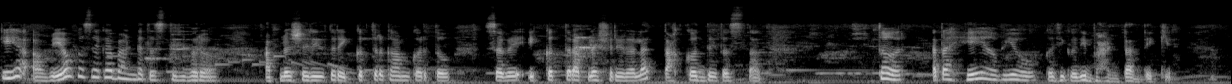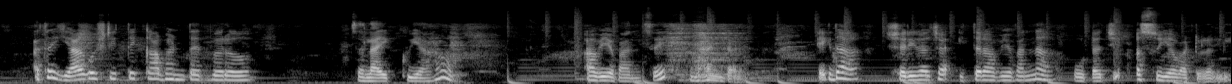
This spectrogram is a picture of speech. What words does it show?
की हे अवयव कसे काय भांडत असतील बरं? आपलं शरीर तर एकत्र काम करतं. सगळे एकत्र आपल्या शरीराला ताकद देत असतात. तर आता हे अवयव कधी कधी भांडतात देखील. आता या गोष्टीत ते का भांडतायत बरं? चला ऐकूया हां. अवयवांचे भांडण. एकदा शरीराच्या इतर अवयवांना पोटाची असूया वाटू लागली.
